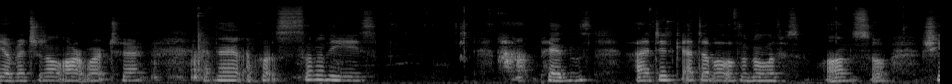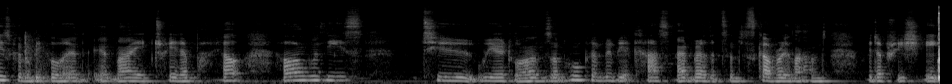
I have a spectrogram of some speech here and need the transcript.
the original artwork to her. And then I've got some of these hat pins. I did get a double of the Maleficent one, so she's going to be going in my trading pile, along with these two weird ones. I'm hoping maybe a cast member that's in Discoveryland would appreciate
